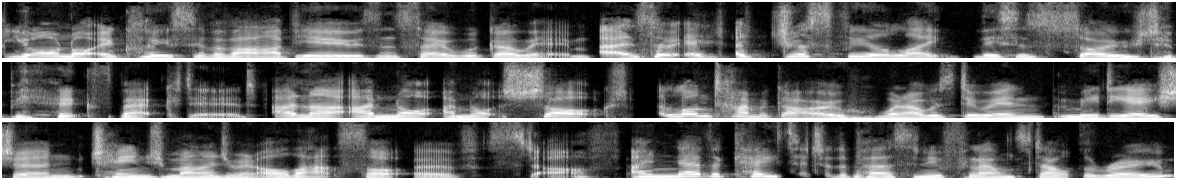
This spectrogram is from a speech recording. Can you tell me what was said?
you're not inclusive of our views, and so we're going. And so it, I just feel like this is so to be expected. And I, I'm not I'm not shocked. A long time ago, when I was doing mediation, change management, all that sort of stuff, I never catered to the person who flounced out the room.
